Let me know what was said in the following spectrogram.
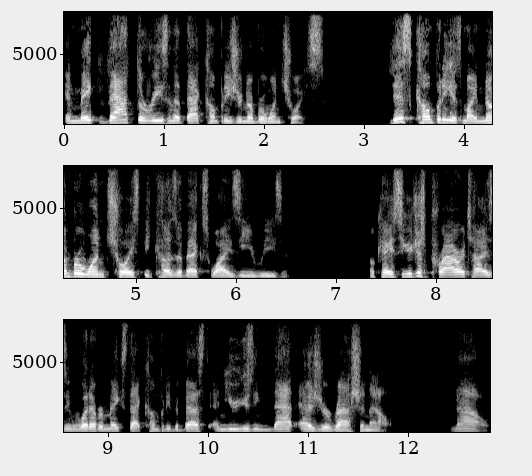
and make that the reason that that company is your number one choice. This company is my number one choice because of XYZ reason. Okay, so you're just prioritizing whatever makes that company the best, and you're using that as your rationale. Now,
